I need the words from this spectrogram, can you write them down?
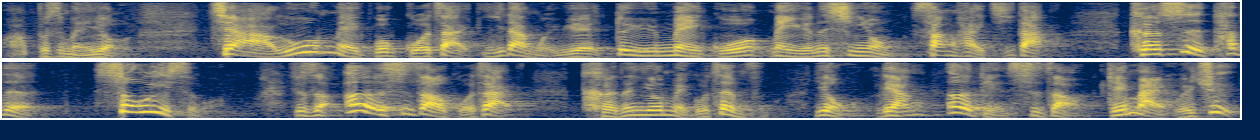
啊，不是没有。假如美国国债一旦违约，对于美国美元的信用伤害极大。可是它的收益什么？就是二四兆国债可能由美国政府用两二点四兆给买回去。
